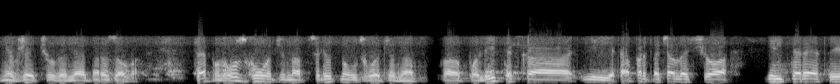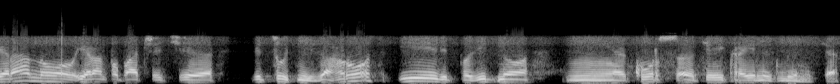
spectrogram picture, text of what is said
вже чули неодноразово. Це була узгоджена, абсолютно узгоджена е, політика, і яка передбачала, що інтереси Ірану Іран побачить е, відсутність загроз, і відповідно курс е, цієї країни зміниться.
